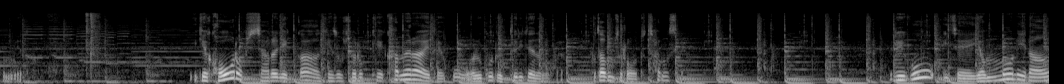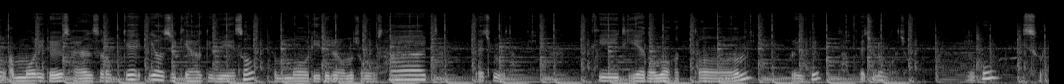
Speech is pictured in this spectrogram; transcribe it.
봅니다. 이게 거울 없이 자르니까 계속 저렇게 카메라에 대고 얼굴을 들이대는 거예요. 부담스러워도 참으세요. 그리고 이제 옆머리랑 앞머리를 자연스럽게 이어지게 하기 위해서 옆머리를 어느 정도 살짝 빼줍니다. 귀 뒤에 넘어갔던 머리를 다 빼주는 거죠. 그리고 빗으로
